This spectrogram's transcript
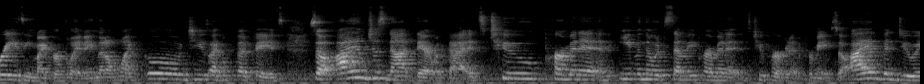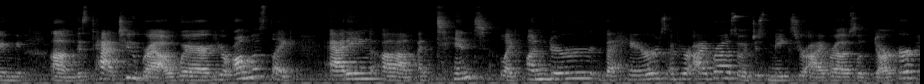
crazy microblading that I'm like, oh, geez, I hope that fades. So I am just not there with that. It's too permanent, and even though it's semi-permanent, it's too permanent for me. So I have been doing um, this tattoo brow where you're almost like adding um, a tint like under the hairs of your eyebrows so it just makes your eyebrows look darker.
